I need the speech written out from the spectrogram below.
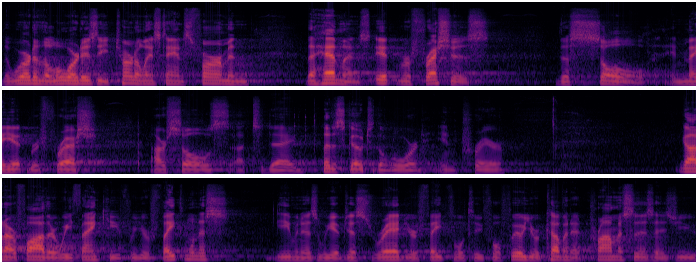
The word of the Lord is eternal and stands firm in the heavens. It refreshes the soul, and may it refresh our souls uh, today. Let us go to the Lord in prayer. God our Father, we thank you for your faithfulness, even as we have just read, you're faithful to fulfill your covenant promises as you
